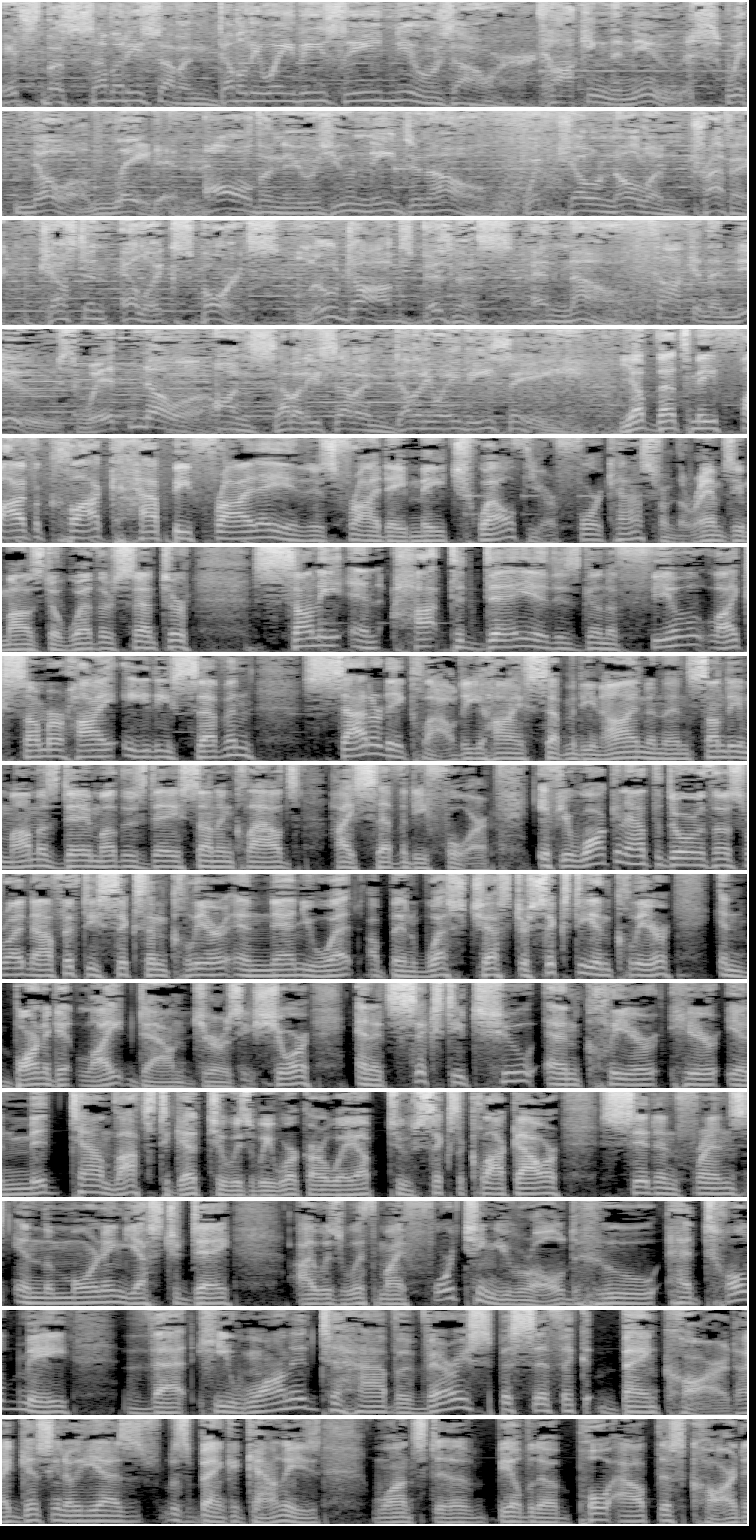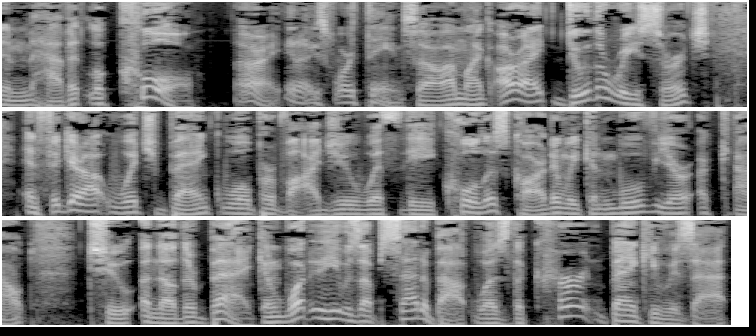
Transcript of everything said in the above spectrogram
It's the 77 WABC News Hour. Talking the news with Noam Laden. All the news you need to know with Joe Nolan, traffic, Justin Ellick, sports, Lou Dobbs, business, and now Talking the news with Noam on 77 WABC. Yep, that's me. Five o'clock. Happy Friday. It is Friday, May 12th. Your forecast from the Ramsey Mazda Weather Center. Sunny and hot today. It is going to feel like summer high 87. Saturday cloudy, high 79. And then Sunday, Mama's Day, Mother's Day, sun and clouds, high 74. If you're walking out the door with us right now, 56 and clear in Nanuet up in Westchester, 60 and clear in Barnegat Light down Jersey Shore. And it's 62 and clear here in Midtown. Lots to get to as we work our way up to six o'clock hour. Sid and friends in the morning. Yesterday, I was with my 14 year old who had told me that he wanted to have a very specific bank card. I guess, you know, he has his bank account. He wants to be able to pull out this card and have it look cool. All right, you know, he's 14. So I'm like, all right, do the research and figure out which bank will provide you with the coolest card and we can move your account to another bank. And what he was upset about was the current bank he was at.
